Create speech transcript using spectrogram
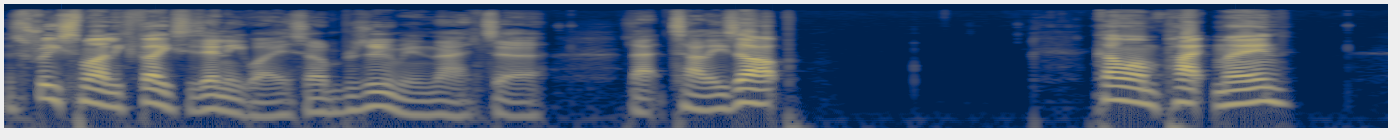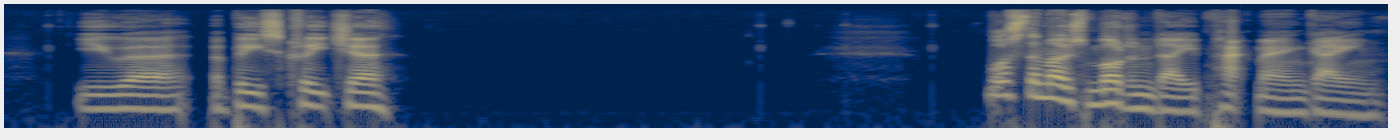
There's three smiley faces anyway, so I'm presuming that uh, that tallies up. Come on, Pac-Man. You uh, a beast creature. What's the most modern day Pac-Man game?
